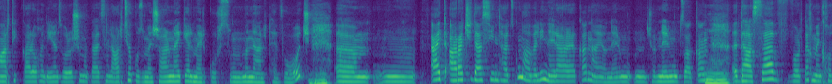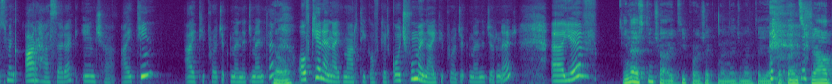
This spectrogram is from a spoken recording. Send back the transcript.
մարդիկ կարող են իրենց որոշումը կայացնել արդյոք ուզում են շարունակել մեր կուրսում մնալ թե ոչ։ Այդ առաջի դասի ընթացքում ավելի ներառական, այո, ինչ որ ներմուծական դաս է, որտեղ մենք խոսում ենք առհասարակ ինչ է IT-ն IT project management-ը, ովքեր են այդ մարդիկ, ովքեր կոչվում են IT project manager-ներ, եւ Ինա իսկ ինչ է IT project management-ը, եթե տենց շատ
